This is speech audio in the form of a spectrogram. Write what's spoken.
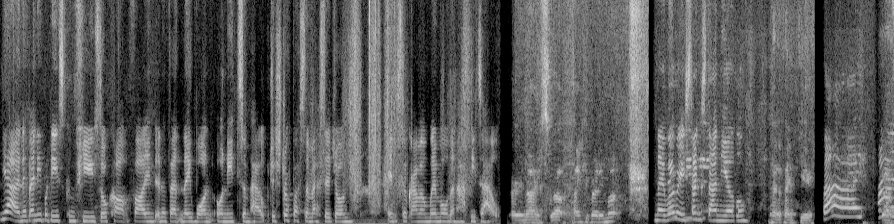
Yeah, and if anybody's confused or can't find an event they want or need some help, just drop us a message on Instagram and we're more than happy to help. Very nice. Well, thank you very much. No worries. you. Thanks, Daniel. thank you. Bye. Bye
